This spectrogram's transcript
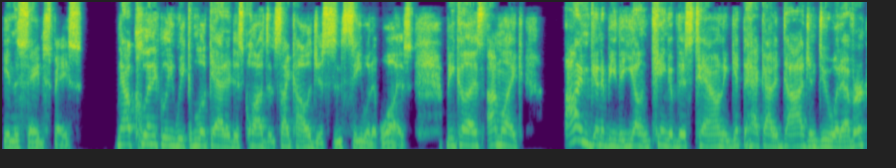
in the same space. Now, clinically, we can look at it as closet psychologists and see what it was. Because I'm like, I'm going to be the young king of this town and get the heck out of Dodge and do whatever.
